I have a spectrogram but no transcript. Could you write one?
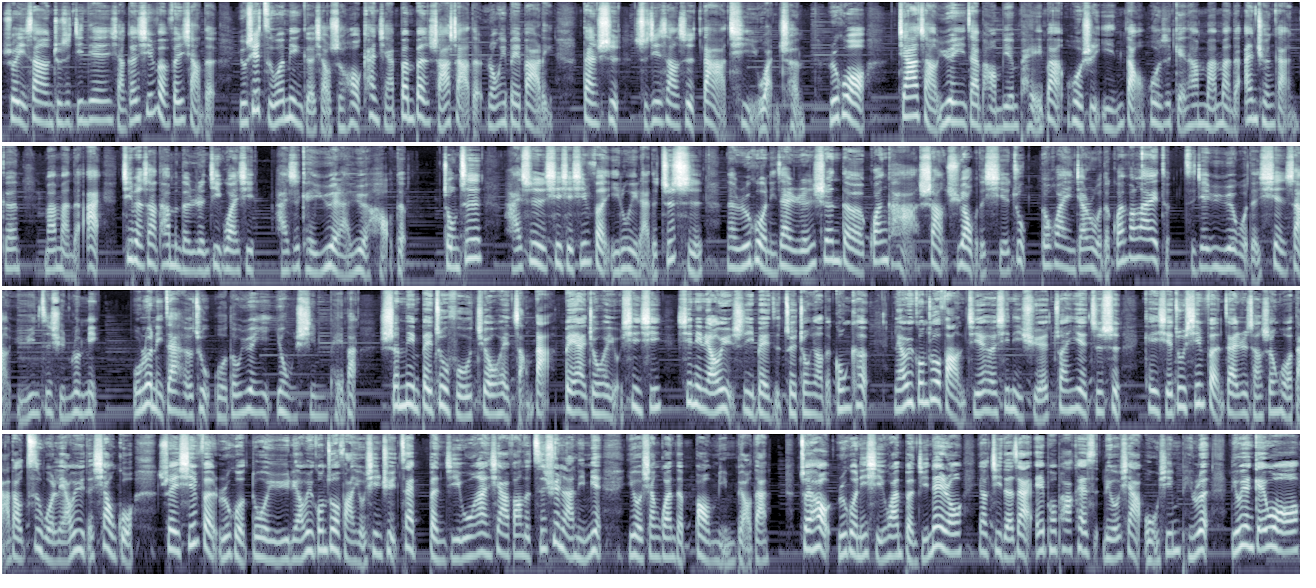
所以以上就是今天想跟新粉分享的。有些紫微命格小时候看起来笨笨傻傻的，容易被霸凌，但是实际上是大器晚成。如果家长愿意在旁边陪伴，或者是引导，或者是给他满满的安全感跟满满的爱，基本上他们的人际关系还是可以越来越好的。总之。还是谢谢新粉一路以来的支持。那如果你在人生的关卡上需要我的协助，都欢迎加入我的官方 live，直接预约我的线上语音咨询论命。无论你在何处，我都愿意用心陪伴。生命被祝福就会长大，被爱就会有信心。心灵疗愈是一辈子最重要的功课。疗愈工作坊结合心理学专业知识。可以协助新粉在日常生活达到自我疗愈的效果，所以新粉如果对于疗愈工作法有兴趣，在本集文案下方的资讯栏里面也有相关的报名表单。最后，如果你喜欢本集内容，要记得在 Apple Podcast 留下五星评论，留言给我哦。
